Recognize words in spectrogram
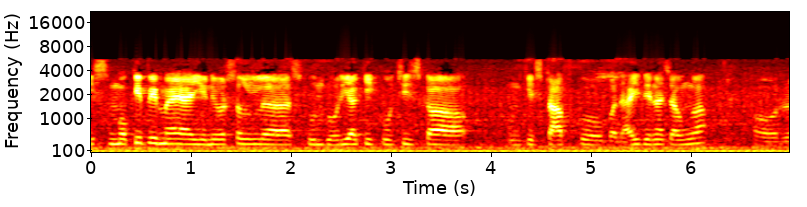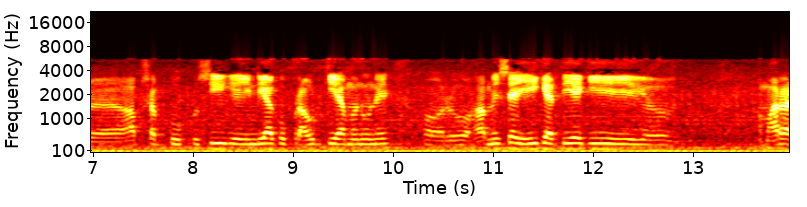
इस मौके पे मैं यूनिवर्सल स्कूल गोरिया की कोचिज का उनके स्टाफ को बधाई देना चाहूँगा। सबको खुशी इंडिया को प्राउड किया मनु ने। और हमेशा यही कहती है कि हमारा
